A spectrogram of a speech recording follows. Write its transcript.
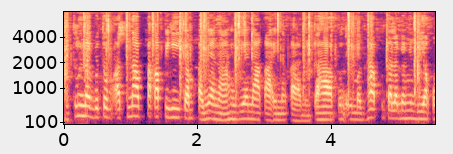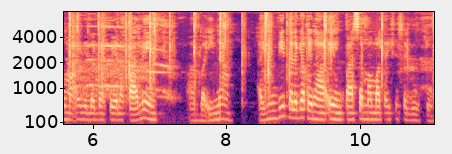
Gutom na gutom at napakapihikan pa niya na hindi yan nakain ng kanin. Kahapon ay maghapon talagang hindi yan kumain. Nilagyan ko yan ng kanin. Abay na. Ay hindi talaga kinain. Pasa mamatay siya sa gutom.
